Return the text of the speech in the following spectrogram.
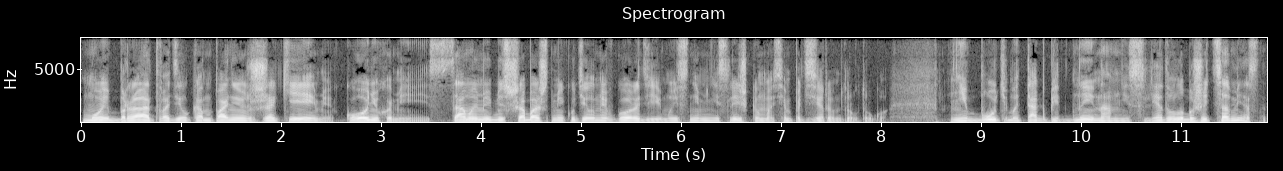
мой брат водил компанию с жакеями, конюхами и самыми бесшабашными кутилами в городе, и мы с ним не слишком симпатизируем друг другу. Не будь мы так бедны, нам не следовало бы жить совместно.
